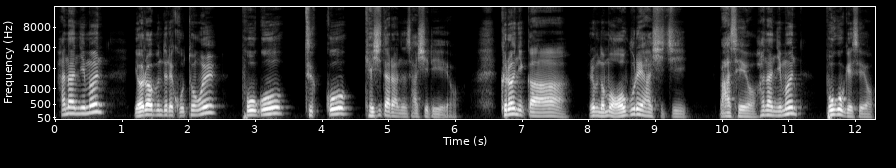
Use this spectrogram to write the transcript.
하나님은 여러분들의 고통을 보고 듣고 계시다라는 사실이에요. 그러니까 여러분 너무 억울해 하시지 마세요. 하나님은 보고 계세요.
